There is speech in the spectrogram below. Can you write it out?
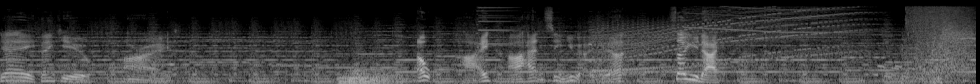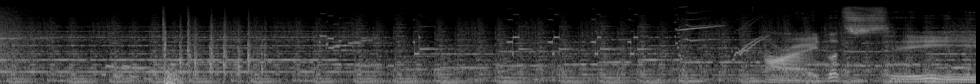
Yay, thank you. Alright. Oh, hi. I hadn't seen you guys yet. So you die. Alright, let's see.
